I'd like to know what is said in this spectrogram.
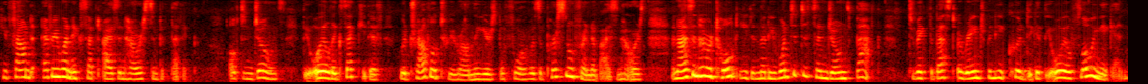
He found everyone except Eisenhower sympathetic. Alton Jones, the oil executive who had traveled to Iran the years before, was a personal friend of Eisenhower's, and Eisenhower told Eden that he wanted to send Jones back to make the best arrangement he could to get the oil flowing again.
